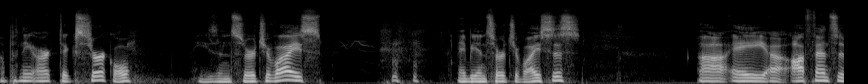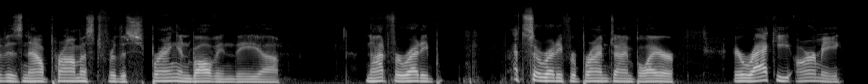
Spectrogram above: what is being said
up in the Arctic Circle. He's in search of ice, maybe in search of ISIS. Uh, a uh, offensive is now promised for the spring involving the uh, not for ready, not so ready for primetime player Iraqi army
